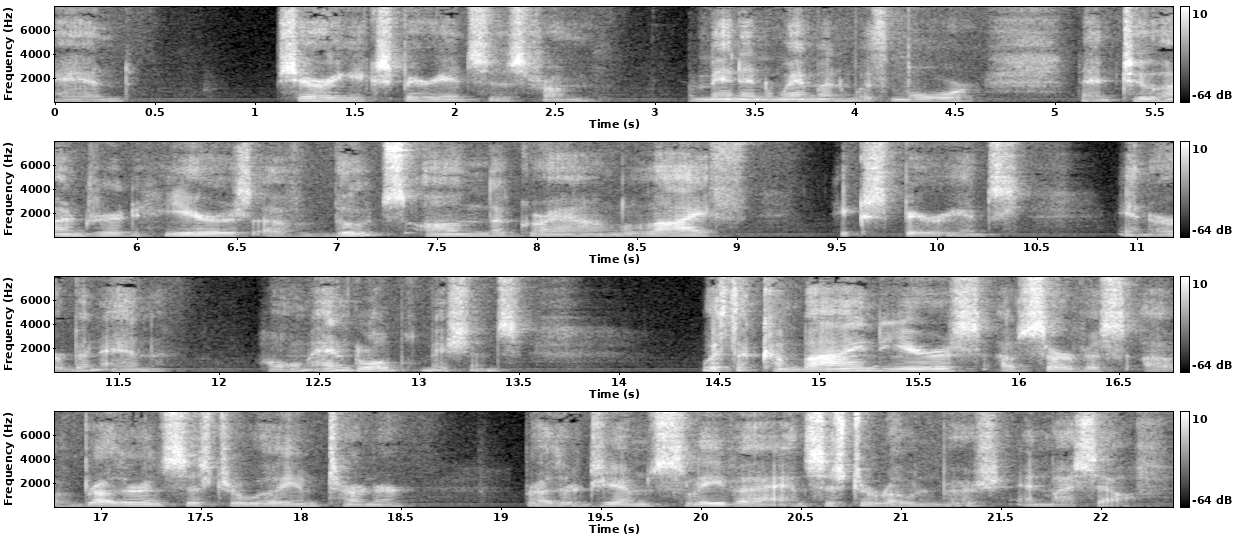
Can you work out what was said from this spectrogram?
and sharing experiences from men and women with more than 200 years of boots on the ground life experience in urban and home and global missions with the combined years of service of brother and sister William Turner, brother Jim Sleva, and sister Rodenbush, and myself.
